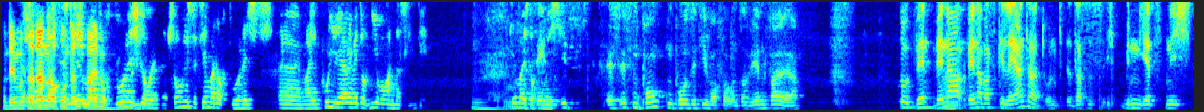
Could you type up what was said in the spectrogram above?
Und den muss er dann auch das unterschreiben. Thema doch durch, Leute. Schon ist das Thema doch durch, äh, weil Pugliari wird doch nie woanders hingehen. Das Thema ist doch durch. Es ist, es ist ein Punkt, ein positiver für uns auf jeden Fall, ja. So, wenn, wenn, er, wenn er was gelernt hat, und das ist, ich bin jetzt nicht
